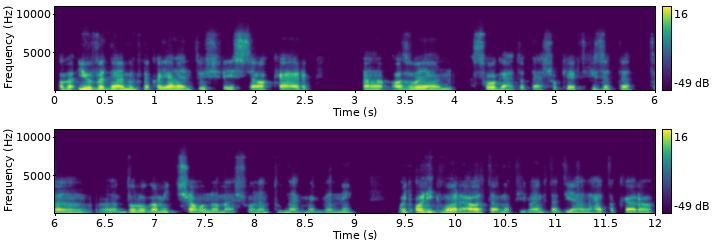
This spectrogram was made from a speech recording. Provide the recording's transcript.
A jövedelmüknek a jelentős része akár az olyan szolgáltatásokért fizetett dolog, amit sehonnan máshol nem tudnánk megvenni, vagy alig van rá alternatívánk, tehát ilyen lehet akár a,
